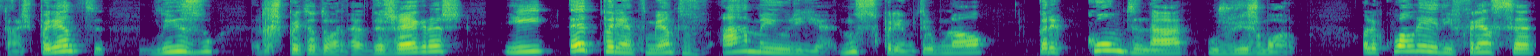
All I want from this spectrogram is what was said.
transparente, liso, respeitador das regras e, aparentemente, há maioria no Supremo Tribunal para condenar o juiz Moro. Olha, qual é a diferença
